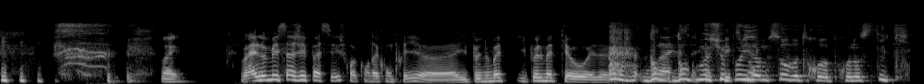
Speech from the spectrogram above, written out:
ouais. Ouais, le message est passé, je crois qu'on a compris. Euh, il, peut nous mettre, il peut le mettre KO. donc, donc Monsieur Polydomso, votre pronostic?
